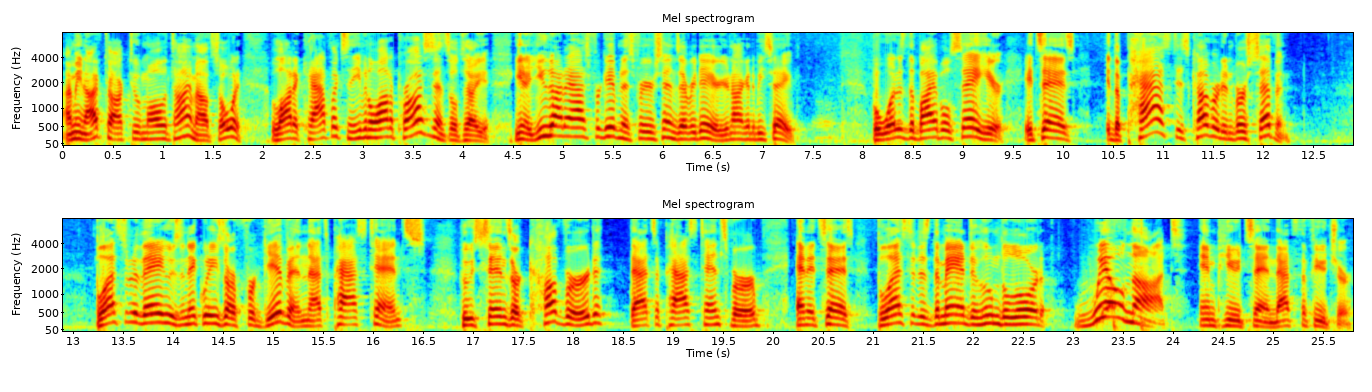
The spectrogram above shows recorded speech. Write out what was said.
I mean, I've talked to them all the time out so what? A lot of Catholics and even a lot of Protestants will tell you, you know, you got to ask forgiveness for your sins every day or you're not going to be saved. But what does the Bible say here? It says, the past is covered in verse 7. Blessed are they whose iniquities are forgiven, that's past tense, whose sins are covered, that's a past tense verb, and it says, blessed is the man to whom the Lord will not impute sin, that's the future.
